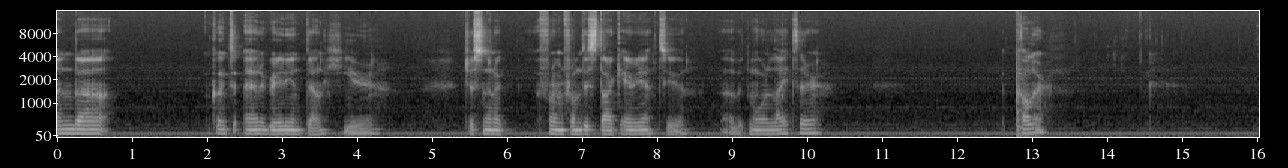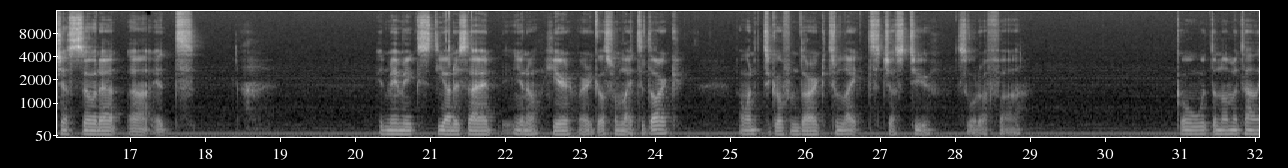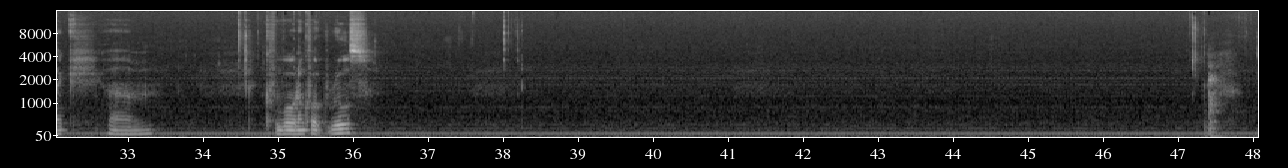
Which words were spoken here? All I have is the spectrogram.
and uh, I'm going to add a gradient down here. Just from from this dark area to a bit more lighter color. Just so that uh, it it mimics the other side you know here where it goes from light to dark. I want it to go from dark to light just to sort of uh, go with the non-metallic um, quote unquote rules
